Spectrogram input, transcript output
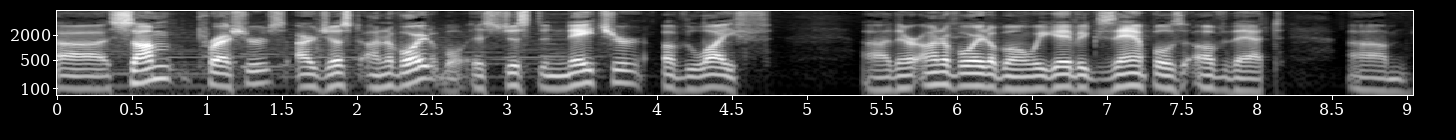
uh, some pressures are just unavoidable. It's just the nature of life. Uh, they're unavoidable, and we gave examples of that. Um,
